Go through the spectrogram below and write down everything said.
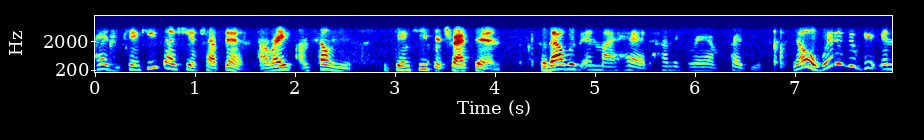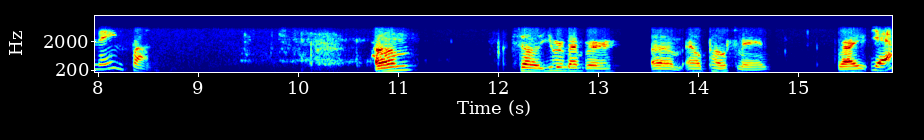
head. You can't keep that shit trapped in. All right, I'm telling you, you can't keep it trapped in. So that was in my head, hundred grand Prezi. Yo, where did you get your name from? Um, so you remember um El Postman, right? Yeah,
